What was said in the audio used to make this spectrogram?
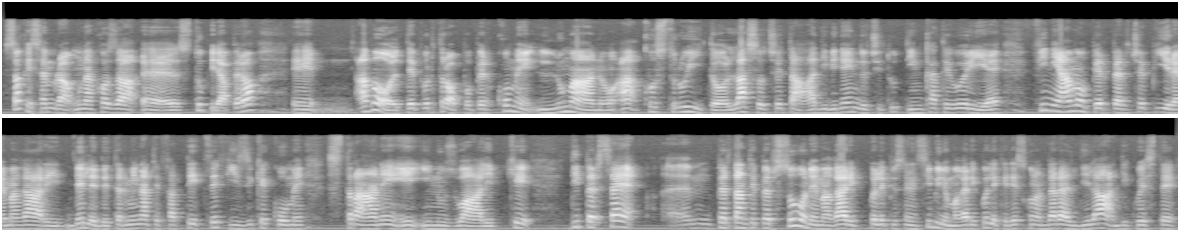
So che sembra una cosa eh, stupida, però eh, a volte purtroppo per come l'umano ha costruito la società, dividendoci tutti in categorie, finiamo per percepire magari delle determinate fattezze fisiche come strane e inusuali, che di per sé ehm, per tante persone, magari quelle più sensibili o magari quelle che riescono ad andare al di là di queste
